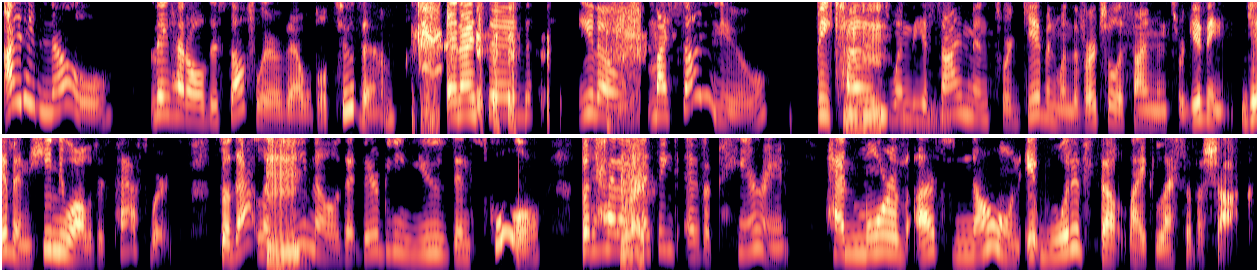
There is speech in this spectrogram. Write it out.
I didn't know they had all this software available to them, and I said, you know, my son knew because mm-hmm. when the assignments were given when the virtual assignments were giving given he knew all of his passwords so that let mm-hmm. me know that they're being used in school but had right. I, I think as a parent had more of us known it would have felt like less of a shock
